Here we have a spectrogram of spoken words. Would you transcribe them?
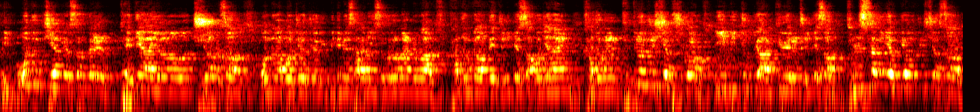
우리 모든 귀한 백성들 되게 하여 주옵소서. 오늘 아버지 여기 믿음의 사람이 있음으로 말미암아 가정 가운데 주님께서 아버지 하나님 가정을 붙들어 주시옵시고 이 민족과 교회를 주님께서 불쌍히 여겨 주시어서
